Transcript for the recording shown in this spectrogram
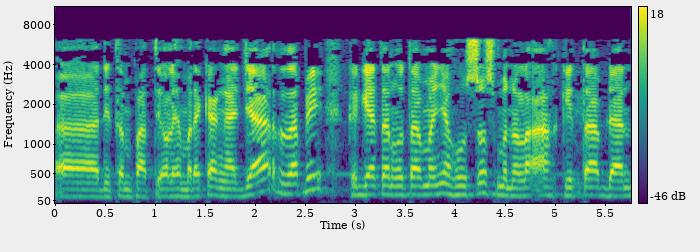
uh, ditempati oleh mereka ngajar. Tetapi kegiatan utamanya khusus menelaah kitab dan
